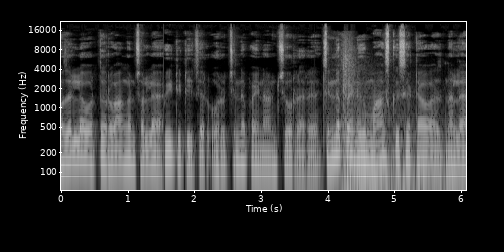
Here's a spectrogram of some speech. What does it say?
முதல்ல ஒருத்தர் வாங்கன்னு சொல்ல பிடி டீச்சர் ஒரு சின்ன பையனை அனுப்பிச்சு விடுறாரு. சின்ன பையனுக்கு மாஸ்க் செட் ஆகாததுனால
